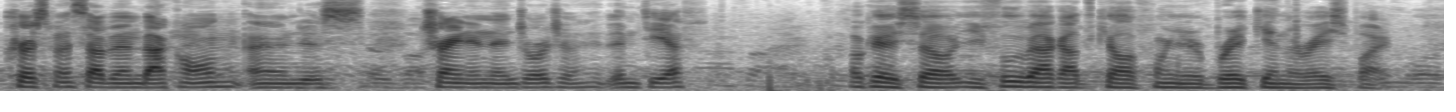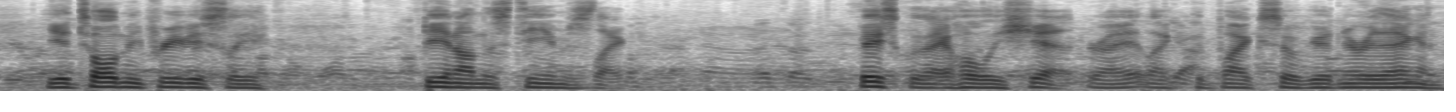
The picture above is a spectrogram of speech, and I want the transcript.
Christmas, I've been back home and just training in Georgia at MTF. Okay, so you flew back out to California to break in the race bike. You had told me previously, being on this team is like basically like holy shit, right? Like the bike's so good and everything. And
